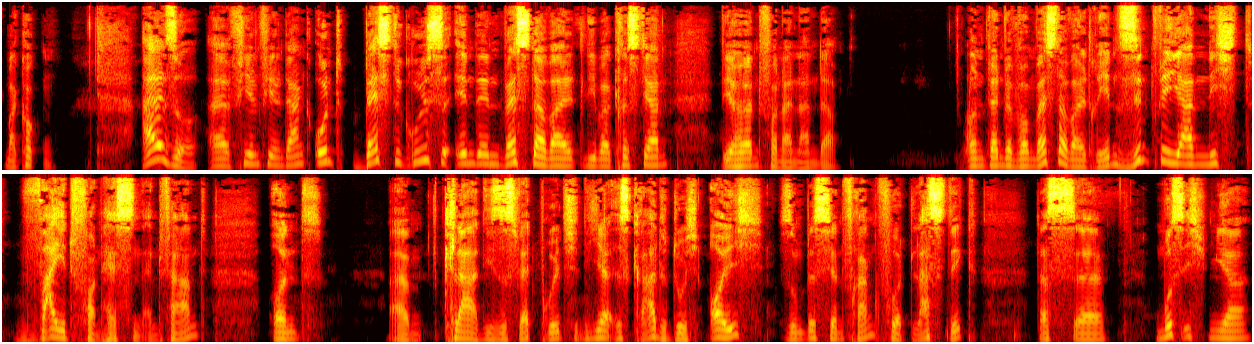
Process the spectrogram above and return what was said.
Mal gucken. Also, äh, vielen, vielen Dank und beste Grüße in den Westerwald, lieber Christian. Wir hören voneinander. Und wenn wir vom Westerwald reden, sind wir ja nicht weit von Hessen entfernt. Und ähm, klar, dieses Wettbrötchen hier ist gerade durch euch so ein bisschen Frankfurt-lastig. Das äh, muss ich mir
